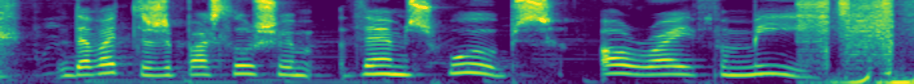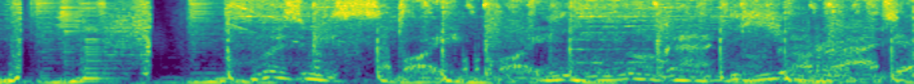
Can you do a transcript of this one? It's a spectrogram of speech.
Давайте же послушаем Them Swoops, All Right For Me. Возьми с собой немного ее радио.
